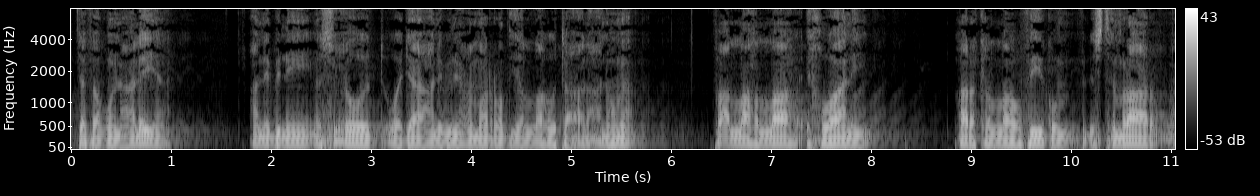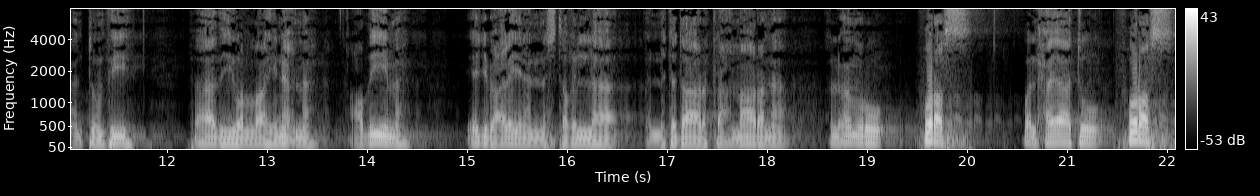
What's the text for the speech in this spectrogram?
متفق عليها عن ابن مسعود وجاء عن ابن عمر رضي الله تعالى عنهما. فالله الله إخواني بارك الله فيكم في الاستمرار ما أنتم فيه فهذه والله نعمة عظيمة يجب علينا أن نستغلها أن نتدارك أعمارنا. العمر فرص والحياة فرص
